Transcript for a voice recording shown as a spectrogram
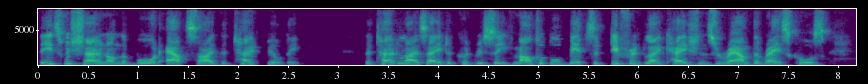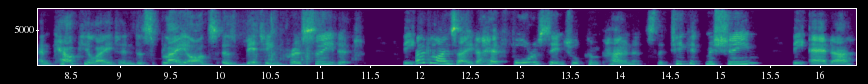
These were shown on the board outside the tote building. The totalisator could receive multiple bets at different locations around the racecourse and calculate and display odds as betting proceeded. The totalisator had four essential components the ticket machine, the adder,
